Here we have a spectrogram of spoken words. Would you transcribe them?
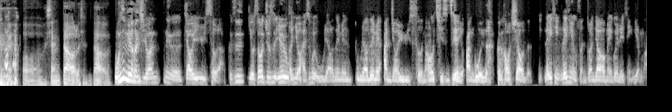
哦，想到了，想到了，我是没有很喜欢那个交易预测啦，可是有时候就是因为朋友还是会无聊那边无聊这边按交易预测，然后其实之前有按过一个很好笑的，雷霆雷霆有个粉砖叫玫瑰雷霆眼嘛。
